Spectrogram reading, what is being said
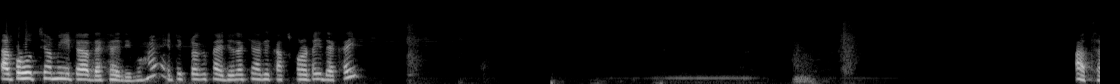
তারপর হচ্ছে আমি এটা দেখাই দিব হ্যাঁ? এটা একটু আগে সাইডে রাখি, আগে কাজ করাটাই দেখাই। আচ্ছা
